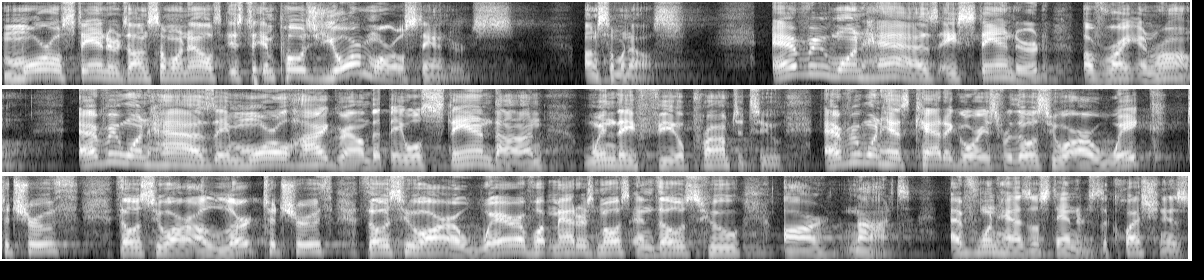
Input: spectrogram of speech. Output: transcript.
moral standards on someone else is to impose your moral standards on someone else. Everyone has a standard of right and wrong. Everyone has a moral high ground that they will stand on when they feel prompted to. Everyone has categories for those who are awake to truth, those who are alert to truth, those who are aware of what matters most, and those who are not. Everyone has those standards. The question is,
